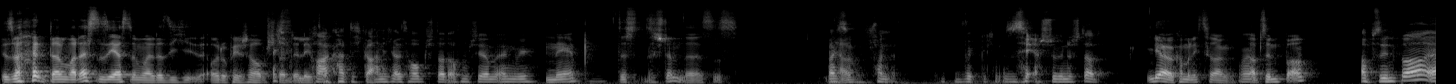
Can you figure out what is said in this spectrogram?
Das war, dann war das das erste Mal, dass ich europäische Hauptstadt erlebt Prag habe. hatte ich gar nicht als Hauptstadt auf dem Schirm irgendwie. Nee, das, das stimmt. Das ist. Weißt Ja. du, schon wirklich eine sehr schöne Stadt. Ja, kann man nicht sagen. Ja. Absinthbar. Absintbar,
